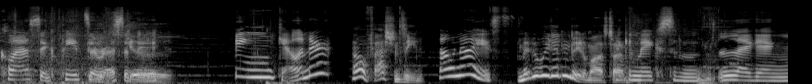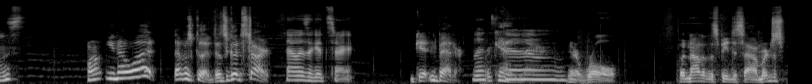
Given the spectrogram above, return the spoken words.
classic pizza It's recipe. good. Bing calendar. Oh, fashion zine. Oh, nice. Maybe we didn't beat him last time. We can make some leggings. Well, you know what? That was good. That's a good start. That was a good start. Getting better. We're Let's getting there. go. We're gonna roll, but not at the speed of sound. We're just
